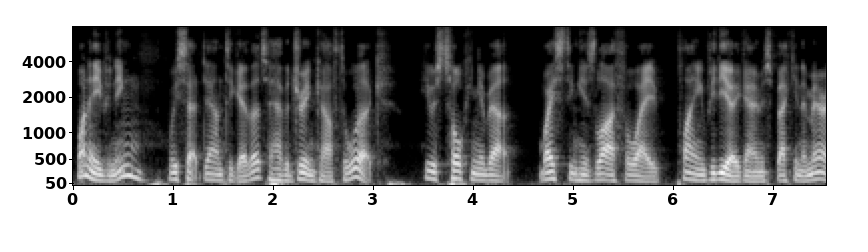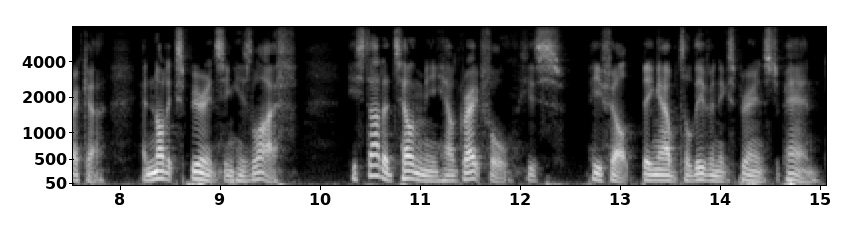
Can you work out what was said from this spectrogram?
One evening, we sat down together to have a drink after work. He was talking about wasting his life away playing video games back in America and not experiencing his life. He started telling me how grateful his, he felt being able to live and experience Japan.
